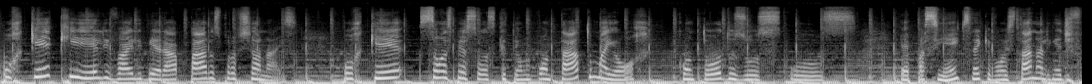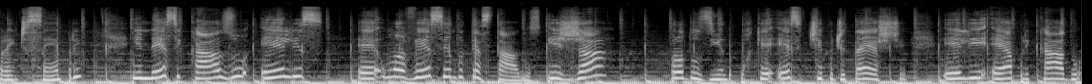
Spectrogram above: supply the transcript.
Por que, que ele vai liberar para os profissionais? Porque são as pessoas que têm um contato maior com todos os, os é, pacientes, né, que vão estar na linha de frente sempre. E nesse caso, eles, é, uma vez sendo testados e já produzindo, porque esse tipo de teste ele é aplicado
